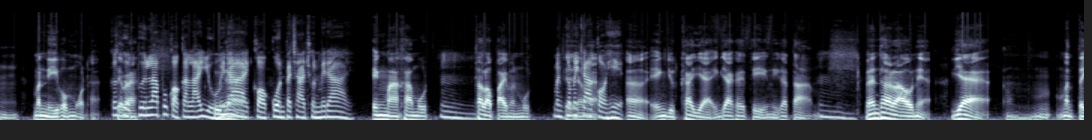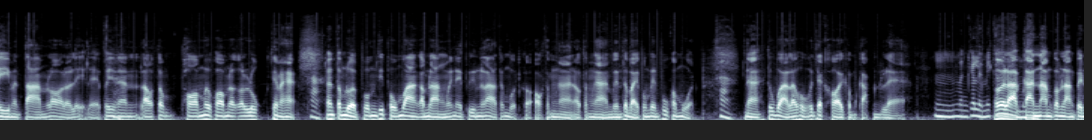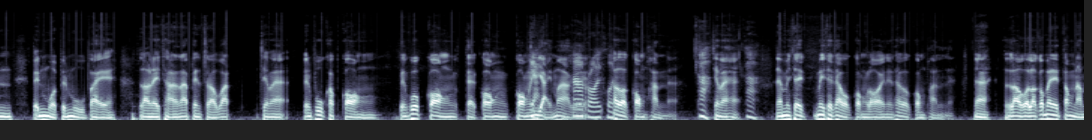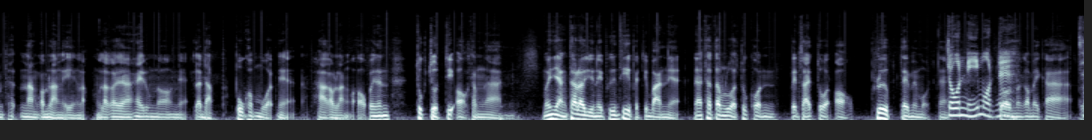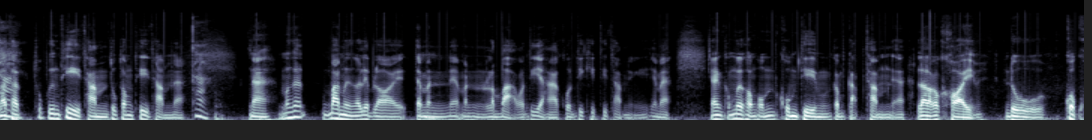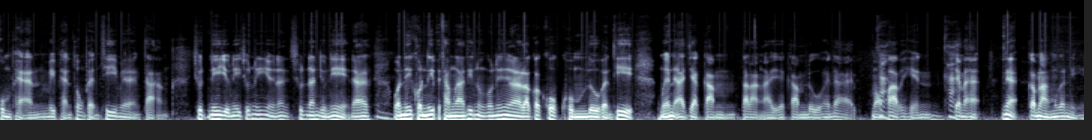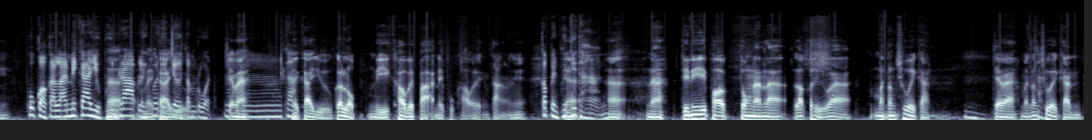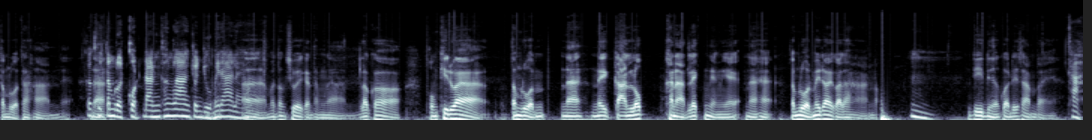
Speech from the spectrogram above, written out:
มันหนีผมหมดอะก็ใช่คืไหอมพื้นราบผู้ก่อการร้ายอยู่พูดไม่ได้ง่ายก่อกวนประชาชนไม่ได้ เองมาฆ่ามุดอืมถ้าเราไปมันมุด มันก็ไม่กล้าก่อเหตุเออเองหยุดฆ่าแย่เองแยกฆ่าตีเองหนี้ก็ตามอืมเพราะฉะนั้นถ้าเราเนี่ยแย่อืมมันตีมันตามล่อเราเละเลย เพราะฉะนั้นเราต้องพร้อมเมื่อพร้อมเราก็ลุกใช่ไหมฮะค่ะนั้นตำรวจผมที่ผมวางกำลังไว้ในพื้นราบทั้งหมดก็ออกทำงานออกทำงานเหมือนสมัยผมเป็นผู้ขมวดค่ะนะทุกวันแล้วผมก็จะคอยกำกับดูแลอื มมันก็เลยไม่เพราะเวลาอมือการนำกำลังเป็นเป็นหมวดเป็นหมู่ไป เราในฐานะเป็นสารวัตรใช่ไหมเป็นผู้ขับกอง เป็นพวกกองแต่กองกองใหญ่มากเลยห้าร้อยคนเท่ากับกองพันนะค่ะใช่ไหมฮะค่ะนะไม่ใช่ไม่ใช่เท่ากับกองร้อยนะเท่ากับกองพันนะนะเราเราก็ไม่ได้ต้องนำนำกำลังเองหรอกเราก็จะให้ลูกน้องเนี่ยระดับผู้ขมวดเนี่ยพากำลังออกเพราะฉะนั้นทุกจุดที่ออกทำงาน เหมือนอย่างถ้าเราอยู่ในพื้นที่ปัจจุบันเนี่ยนะถ้าตำรวจทุกคนเป็นสายตรวจออก พลืบเต็มไปหมดนะโจรหนีหมดโจแน่รมันก็ไม่กล้าใช่แล้วถ้าทุกพื้นที่ทำทุกท้องที่ทำนะค่ะนะ มันก็บ้านเมืองก็เรียบร้อย แต่มันเนี่ยมันลำบากวันที่จะหาคนที่คิดที่ทำอย่างนี้ใช่ไหมงั้นเมื่อของผมคุมทีมกำกับทำเนี่ยแล้วเราก็คอยดู ควบคุมแผนมีแผนท่งแผนที่มีอะไรต่างๆ ชุดนี้อยู่นี่ชุดนี้อยู่นั่นชุดนั้นอยู่นี่นะวันนี้คนนี้ไปทำงานที่นู่นคนนี้นะเราก็ควบคุมดูแผนที่เหมือนอาชญากรรมตารางอาชญากรรมดูให้ได้หมองค่ะป้าไปเห็นค่ะใช่ไหมฮะเนี่ยกำลังมันก็หนีผู้ก่อการร้ายไม่กล้าอยู่พื้นอ่าราบเลยไม่เพราะกเดี๋ล้ายวเจออยู่ตำรวจใช่ไหมอืค่ะไม่กล้าอยู่ก็หลบหนีเข้าไปป่าในภูเขาอะไรต่างๆเนี่ยก็เป็นพื้นที่ทหารอะนะทีนี้พอตรงนั้นละเราก็ถือว่ามันต้องช่วยกันอืม ใช่ไหมมันต้องค่ะช่วยกันตำรวจทหารเนี่ยก็คือนะตำรวจกดดันข้างล่างจนอยู่ไม่ได้แล้วอ่ามันต้องช่วยกันทำงาน แล้วก็ผมคิดว่าตำรวจนะในการลบขนาดเล็กอย่างเงี้ยนะฮะตำรวจไม่ด้อยกว่าทหารหรอกอืมดีเหนือกว่าด้วยซ้ำไปค่ะ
